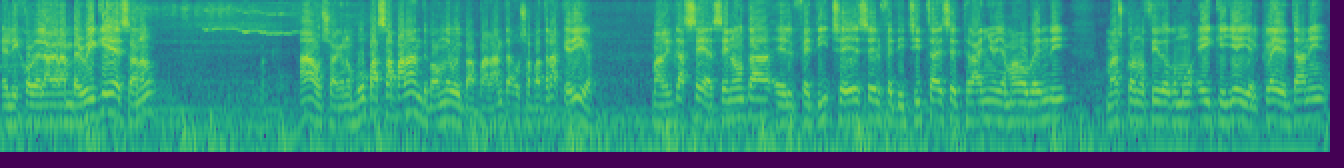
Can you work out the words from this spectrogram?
El hijo de la gran Berriki esa, ¿no? Ah, o sea, que no puedo pasar para adelante ¿Para dónde voy? ¿Para, adelante? O sea, para atrás, que diga Maldita sea, se nota el fetiche ese El fetichista ese extraño llamado Bendy Más conocido como AKJ, el Clay de Tani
